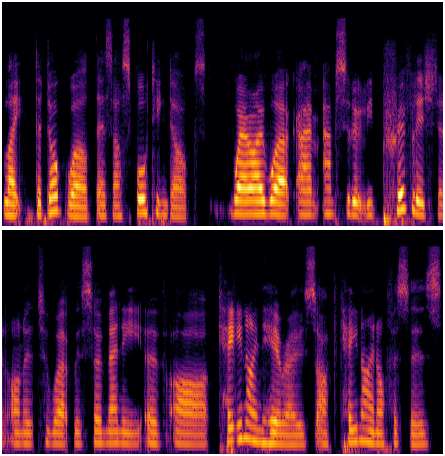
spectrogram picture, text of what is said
like the dog world. There's our sporting dogs. Where i work i'm absolutely privileged and honored to work with so many of our canine heroes our canine officers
